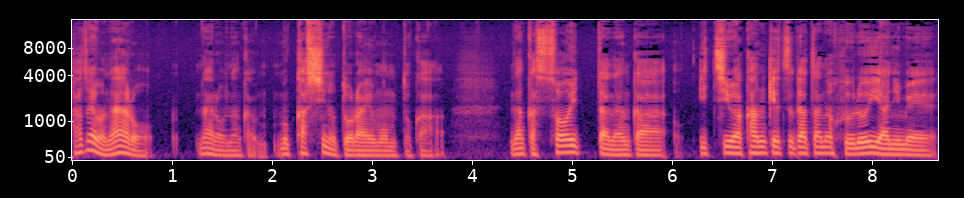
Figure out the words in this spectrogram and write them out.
例えば何やろう、なんろうなんか昔の「ドラえもん」とかなんかそういったなんか1話完結型の古いアニメ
